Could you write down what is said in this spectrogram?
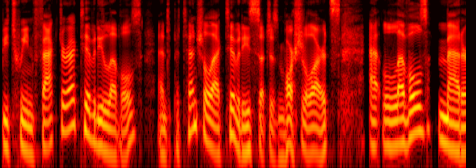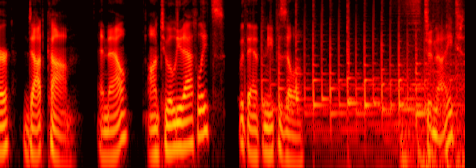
between factor activity levels and potential activities such as martial arts at levelsmatter.com. And now, on to Elite Athletes with Anthony Pezzillo. Tonight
